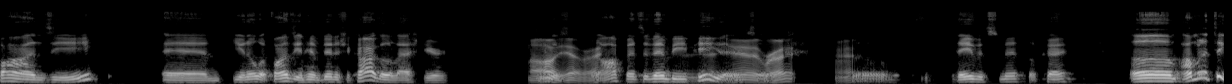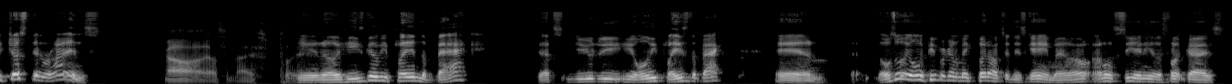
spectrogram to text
Fonzie, and you know what Fonzie and him did in Chicago last year. Oh yeah, right. offensive MVP yeah, there. Yeah, so- right. right. so, David Smith, okay. Um, I'm gonna take Justin Rhines. Oh, that's a nice play. You know, he's gonna be playing the back. That's usually he only plays the back, and those are the only people who are gonna make putouts in this game, man. I don't, I don't see any of the front guys,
